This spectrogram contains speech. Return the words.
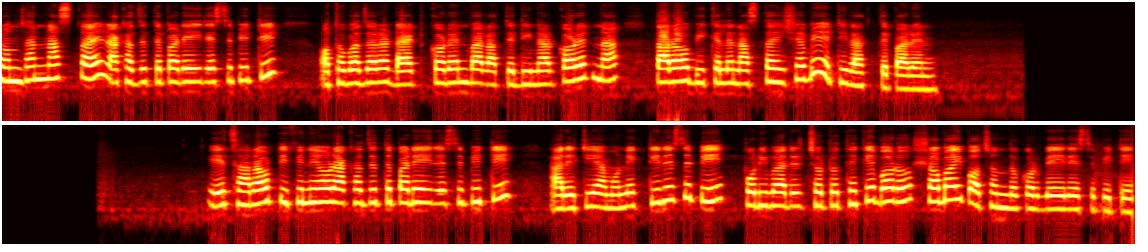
সন্ধ্যার নাস্তায় রাখা যেতে পারে এই রেসিপিটি, অথবা যারা ডায়েট করেন বা রাতে ডিনার করেন না, তারাও বিকেলে নাস্তা হিসেবে এটি রাখতে পারেন। এছাড়াও টিফিনেও রাখা যেতে পারে এই রেসিপিটি। আর এটি এমন একটি রেসিপি, পরিবারের ছোট থেকে বড় সবাই পছন্দ করবে এই রেসিপিটি।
